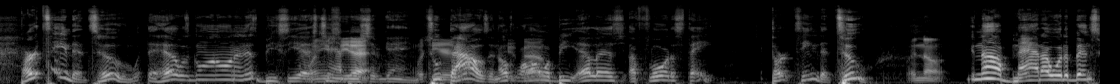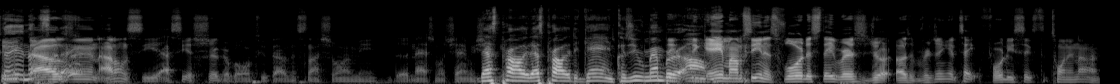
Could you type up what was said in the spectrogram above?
13 to 2. What the hell was going on in this BCS When you see championship game? What year is it? 2000. Oklahoma 2000. beat LS uh, Florida State. 13 to 2. but no. You know how mad I would have been staying up for that? 2000, I don't see it. I see a Sugar Bowl in 2000. It's not showing me the national championship. That's game. probably that's probably the game cuz you remember the, the um, game I'm seeing is Florida State versus uh, Virginia Tech, 46 to 29.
